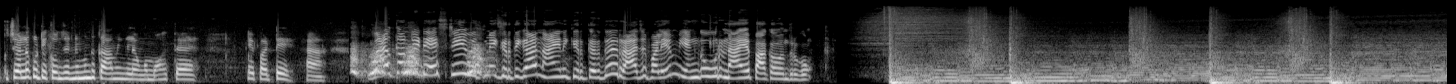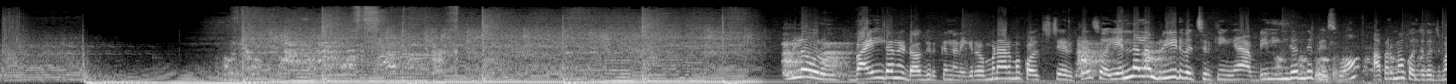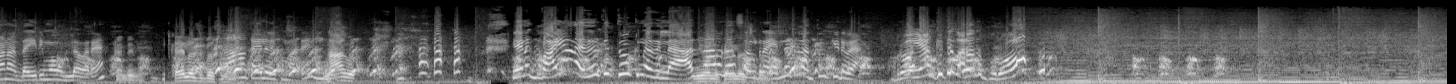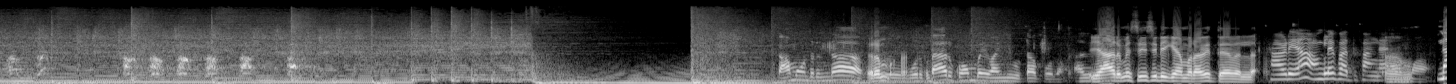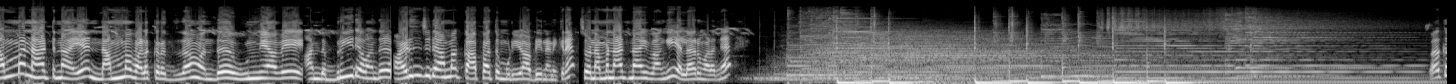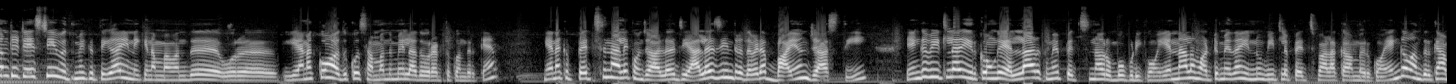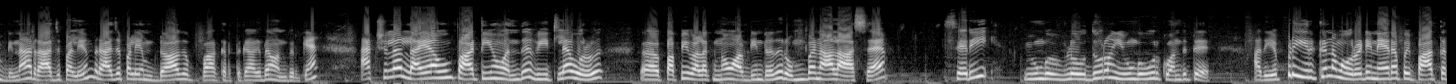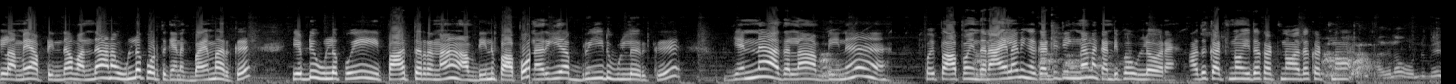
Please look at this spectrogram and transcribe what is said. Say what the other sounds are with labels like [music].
சொல்லக்குட்டி கொஞ்சம் நிமிந்து காமிங்களேன் உங்க முகத்தை. ஏ பட்டு. ஆ. Welcome to tasty with me Kiruthika. நான் இன்னைக்கு இருக்கிறது ராஜபாளையம். எங்கள் ஊர் நாயை பார்க்க வந்திருக்கோம். உள்ள ஒரு வைல்டான டாக் இருக்குன்னு நினைக்கிறேன். ரொம்ப நேரமா குழச்சிட்டே இருக்கு. ஸோ என்னெல்லாம் ப்ரீட் வச்சிருக்கீங்க அப்படின்னு இங்க இருந்து பேசுவோம். அப்புறமா கொஞ்சம் கொஞ்சமா நான் தைரியமா உள்ள வரேன். கண்டிப்பா. கையில வச்சு பேசலாம் நான் கையில வைக்க மாட்டேன். [laughs] எனக்கு பயம் நான் எதற்கு தூக்குனது இல்ல அதனால தான் சொல்றேன். இல்லன்னா நான் தூக்கிடுவேன். ப்ரோ என் கிட்ட வராது ப்ரோ காம்பவுண்ட் இருந்தா ஒரு- பேர் கோம்பை வாங்கி விட்டா போதும். அது யாருமே சிசிடிவி கேமராவே தேவையில்ல. அப்படியா? அவங்களே பாத்துப்பாங்க நம்ம நாட்டு நாயை நம்ம வளர்க்கறது தான் வந்து உண்மையாவே அந்த பிரீடை வந்து அழிஞ்சிடாம காப்பாத்த முடியும் அப்படின்னு நினைக்கிறேன். சோ நம்ம நாட்டு நாய் வாங்கி எல்லாரும் வளங்க. Welcome to tasty with me Kiruthika இன்னைக்கு நம்ம வந்து ஒரு எனக்கும் அதுக்கும் சம்மந்தமே இல்லாத ஒரு இடத்துக்கு வந்திருக்கேன். எனக்கு பெட்ஸ்னாலே கொஞ்சம் அலர்ஜி அலர்ஜின்றதை விட பயம் ஜாஸ்தி. எங்கள் வீட்டில் இருக்கவங்க எல்லாருக்குமே பெட்ஸ்னால் ரொம்ப பிடிக்கும். என்னால் மட்டுமே தான் இன்னும் வீட்டில் பெட்ஸ் வளர்க்காம இருக்கும். எங்கே வந்திருக்கேன் அப்படின்னா ராஜபாளையம். ராஜபாளையம் டாகை பார்க்கறதுக்காக தான் வந்திருக்கேன். ஆக்சுவலாக லயாவும் பாட்டியும் வந்து வீட்டில் ஒரு பப்பி வளர்க்கணும் அப்படின்றது ரொம்ப நாள் ஆசை. சரி இவங்க இவ்வளோ தூரம் இவங்க ஊருக்கு வந்துட்டு அது எப்படி இருக்குன்னு நம்ம ஒரு வாட்டி நேராக போய் பார்த்துடலாமே அப்படின்னு தான் வந்தேன். ஆனால் உள்ளே போகிறதுக்கு எனக்கு பயமாக இருக்குது எப்படி உள்ளே போய் பார்த்துட்றேனா அப்படின்னு பார்ப்போம். நிறைய ப்ரீடு உள்ளே இருக்குது என்ன அதெல்லாம் அப்படின்னு போய் பார்ப்போம். இந்த நாயெல்லாம் நீங்கள் கட்டிட்டீங்கன்னா நான் கண்டிப்பாக உள்ளே வரேன். அது கட்டணும் இதை கட்டணும் அதை கட்டணும். அதெல்லாம் ஒண்ணுமே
